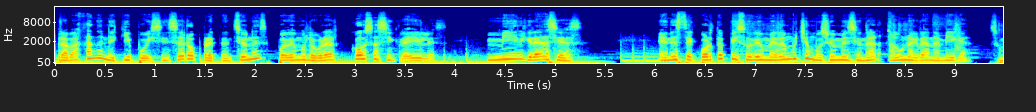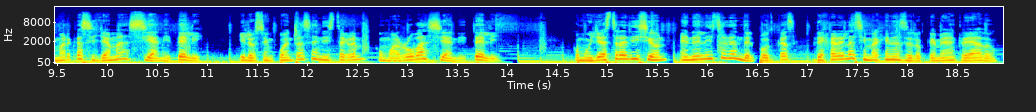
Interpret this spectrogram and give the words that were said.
trabajando en equipo y sin cero pretensiones podemos lograr cosas increíbles. Mil gracias. En este cuarto episodio me da mucha emoción mencionar a una gran amiga. Su marca se llama Cianitelli y los encuentras en Instagram como arroba Cianitelli. Como ya es tradición, en el Instagram del podcast dejaré las imágenes de lo que me han creado.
